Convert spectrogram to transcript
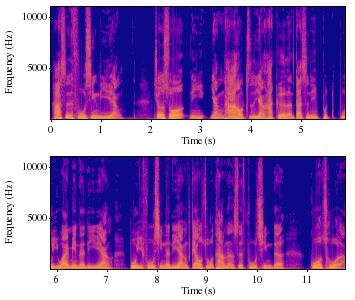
它是父性力量，就是说你养他好，滋养他个人，但是你不不以外面的力量。不以父性的力量雕琢他呢，是父亲的过错了。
